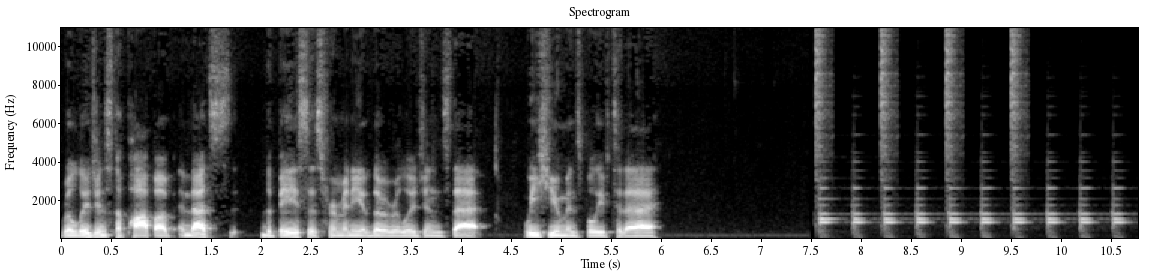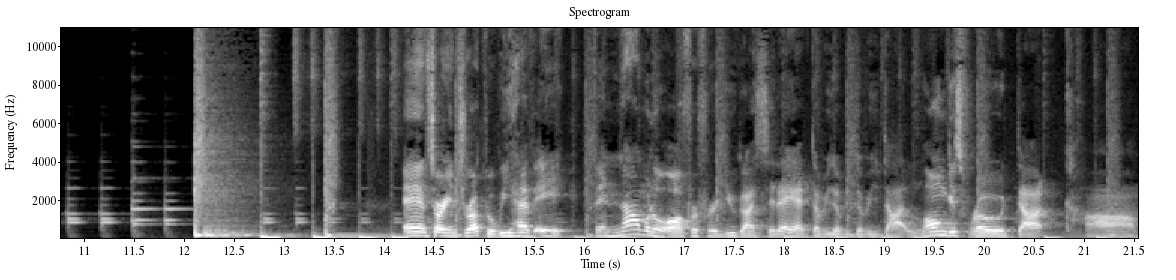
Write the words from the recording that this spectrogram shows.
religions to pop up, and that's the basis for many of the religions that we humans believe today. And sorry to interrupt, but we have a phenomenal offer for you guys today at www.longestroad.com.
